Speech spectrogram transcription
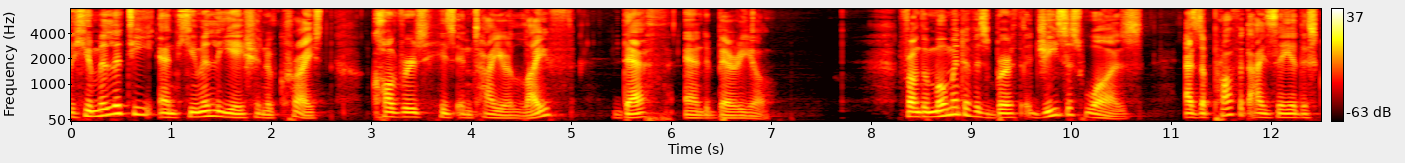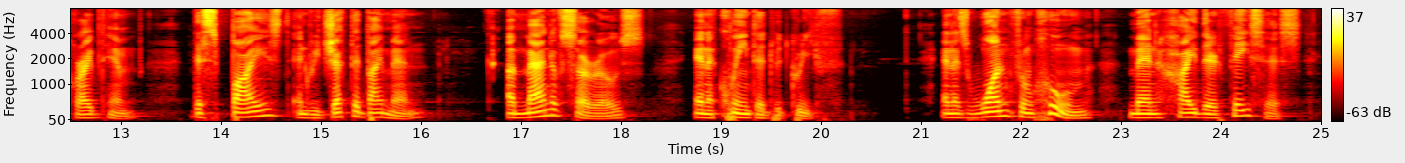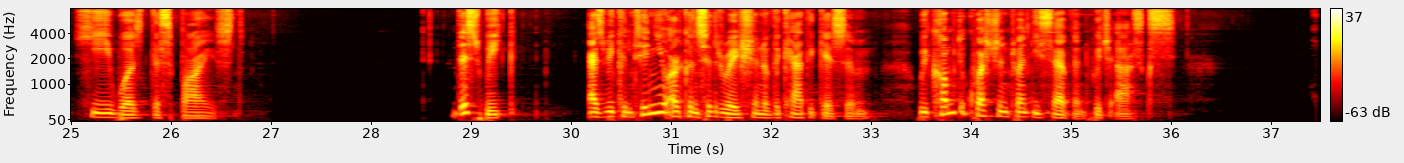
The humility and humiliation of Christ covers his entire life, death, and burial. From the moment of his birth, Jesus was, as the prophet Isaiah described him, despised and rejected by men, a man of sorrows and acquainted with grief. And as one from whom men hide their faces, he was despised. This week, as we continue our consideration of the Catechism, we come to question 27, which asks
